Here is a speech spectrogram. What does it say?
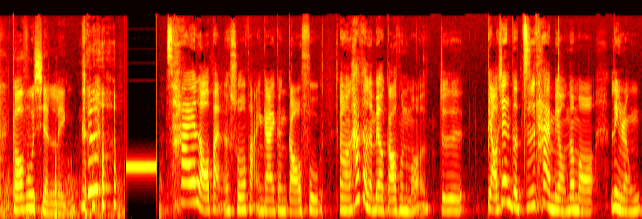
高富显灵。猜老板的说法应该跟高富，嗯，他可能没有高富那么，就是表现的姿态没有那么令人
